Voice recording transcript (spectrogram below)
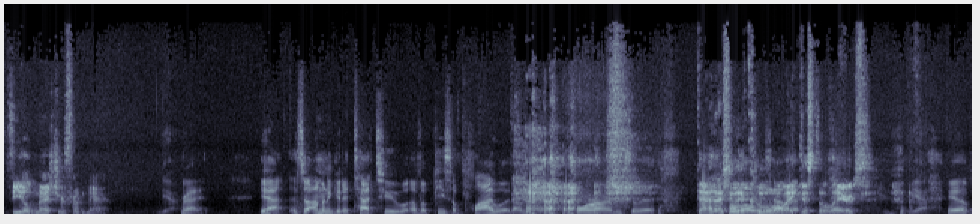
field measure from there. Yeah. Right. Yeah. So I'm gonna get a tattoo of a piece of plywood on my forearm so that That actually I'll look cool, like it. just the layers. Yeah. Yep.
